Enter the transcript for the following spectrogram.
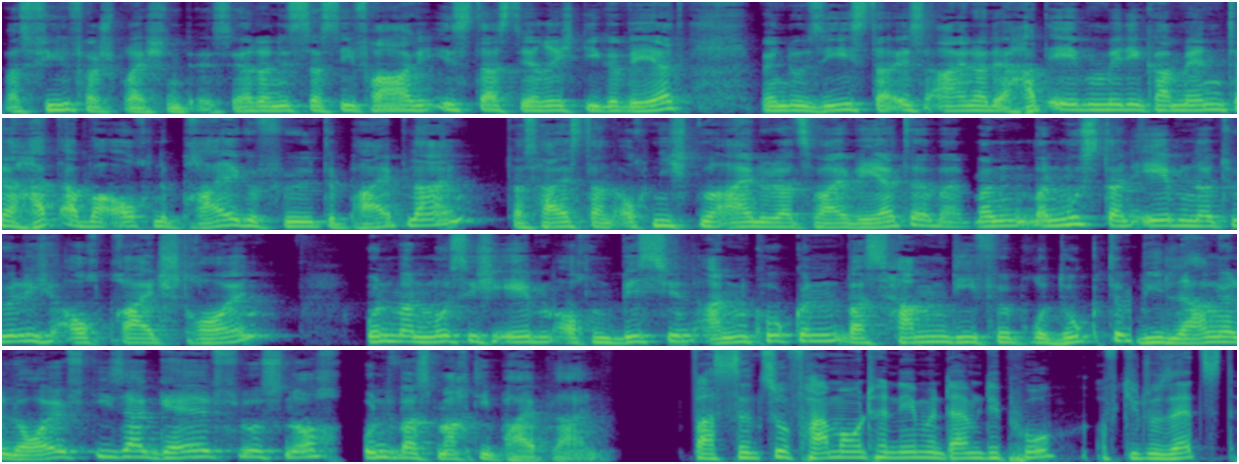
was vielversprechend ist, ja, dann ist das die Frage, ist das der richtige Wert? Wenn du siehst, da ist einer, der hat eben Medikamente, hat aber auch eine prall gefüllte Pipeline. Das heißt dann auch nicht nur ein oder zwei Werte. Man, man muss dann eben natürlich auch breit streuen. Und man muss sich eben auch ein bisschen angucken, was haben die für Produkte, wie lange läuft dieser Geldfluss noch und was macht die Pipeline. Was sind so Pharmaunternehmen in deinem Depot, auf die du setzt?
